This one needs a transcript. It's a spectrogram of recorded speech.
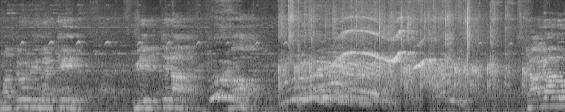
మద్దూరు యూనియన్కి మీరు బలం త్యాగాలు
